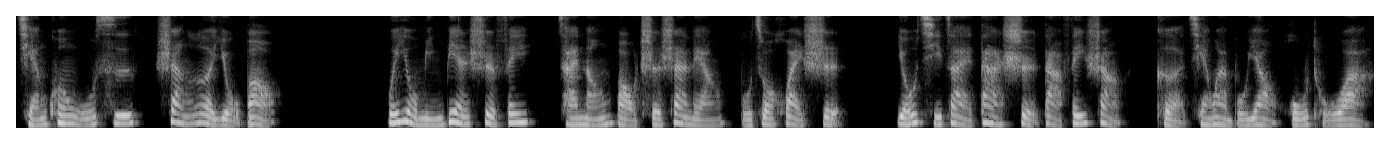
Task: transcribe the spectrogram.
乾坤无私，善恶有报。唯有明辨是非，才能保持善良，不做坏事。尤其在大是大非上，可千万不要糊涂啊！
